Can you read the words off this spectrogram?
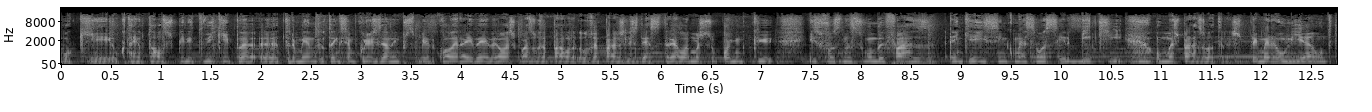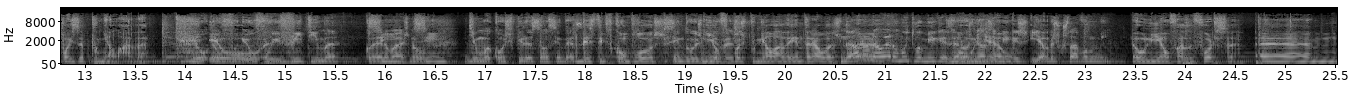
O que, é, o que tem o tal espírito de equipa eh, tremendo. Eu tenho sempre curiosidade em perceber qual era a ideia delas, quase o rapaz, o rapaz lhes desse estrela, mas suponho que isso fosse na segunda fase, em que aí sim começam a ser bitchy umas para as outras. Primeiro a união, depois a punhalada. Eu, eu, fui- eu fui vítima, quando era Sim, mais novo, sim. de uma conspiração assim dessa. Desse tipo de complôs. Sim, duas E houve miúdas. depois punhalada entre elas. Não, não, não, eram muito amigas, eram as melhores amigas e ambas gostavam de mim. A união faz a força. Ahm,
